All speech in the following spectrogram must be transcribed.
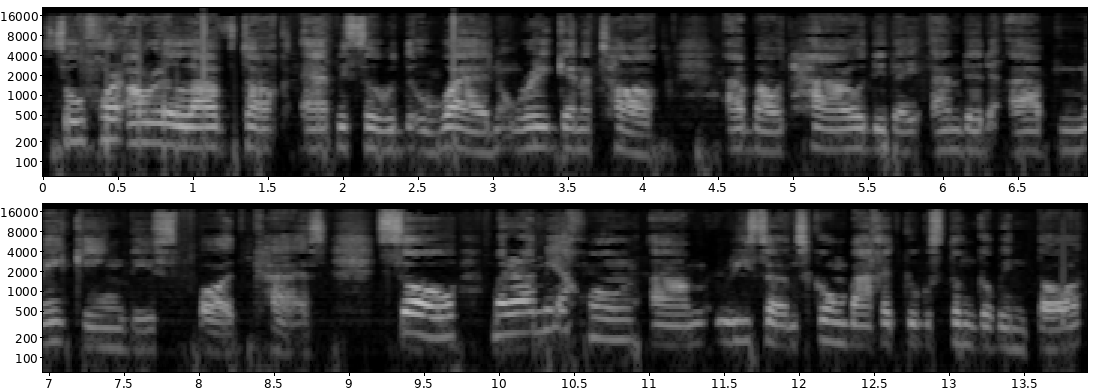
So for our Love Talk episode 1, we're gonna talk about how did I ended up making this podcast. So, marami akong um, reasons kung bakit ko gustong gawin to.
